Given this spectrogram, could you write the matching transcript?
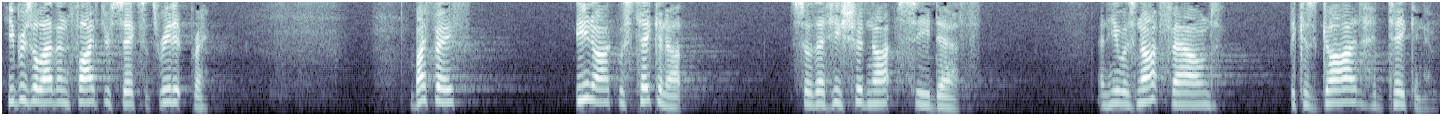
Hebrews 11, 5 through 6, let's read it, pray. By faith, Enoch was taken up so that he should not see death. And he was not found because God had taken him.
